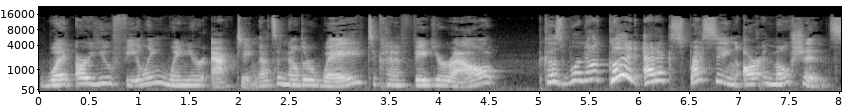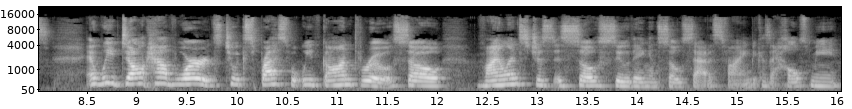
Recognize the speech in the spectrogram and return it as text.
What are you feeling when you're acting? That's another way to kind of figure out because we're not good at expressing our emotions and we don't have words to express what we've gone through. So, violence just is so soothing and so satisfying because it helps me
